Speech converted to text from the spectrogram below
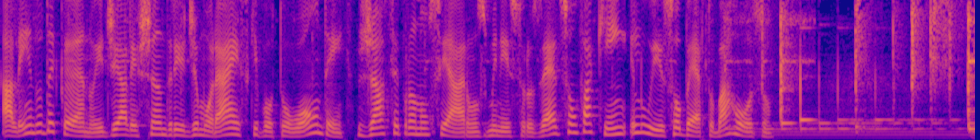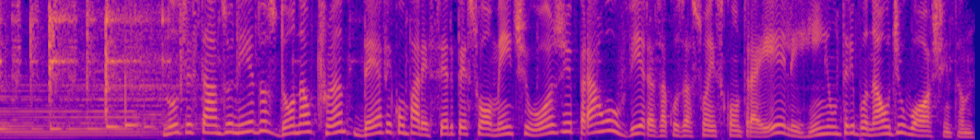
Além do decano e de Alexandre de Moraes, que votou ontem, já se pronunciaram os ministros Edson Fachin e Luiz Roberto Barroso. Nos Estados Unidos, Donald Trump deve comparecer pessoalmente hoje para ouvir as acusações contra ele em um tribunal de Washington.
